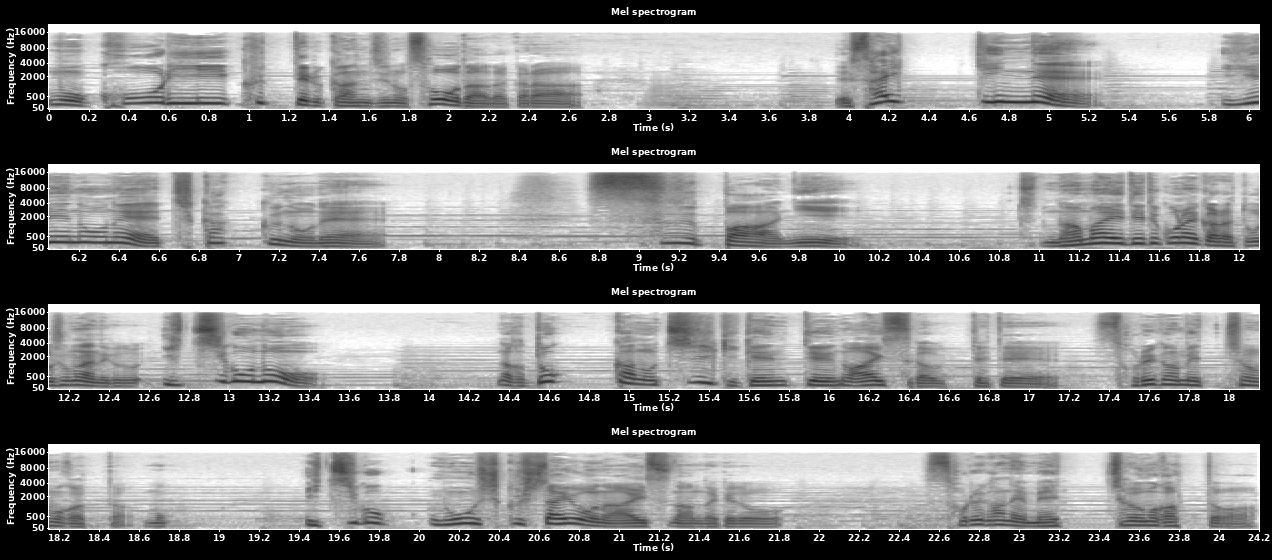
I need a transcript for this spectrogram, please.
もう氷食ってる感じのソーダだから。で、最近ね、家のね、近くのね、スーパーに、ちょっと名前出てこないからどうしようもないんだけど、いちごの、なんかどっかの地域限定のアイスが売ってて、それがめっちゃうまかった。もう、いちご濃縮したようなアイスなんだけど、それがね、めっちゃうまかったわ。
